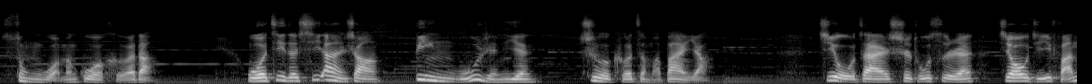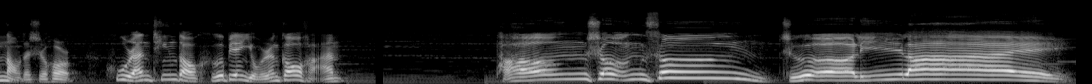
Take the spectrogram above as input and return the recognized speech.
送我们过河的。我记得西岸上并无人烟，这可怎么办呀？就在师徒四人焦急烦恼的时候，忽然听到河边有人高喊：“唐圣僧，这里来！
